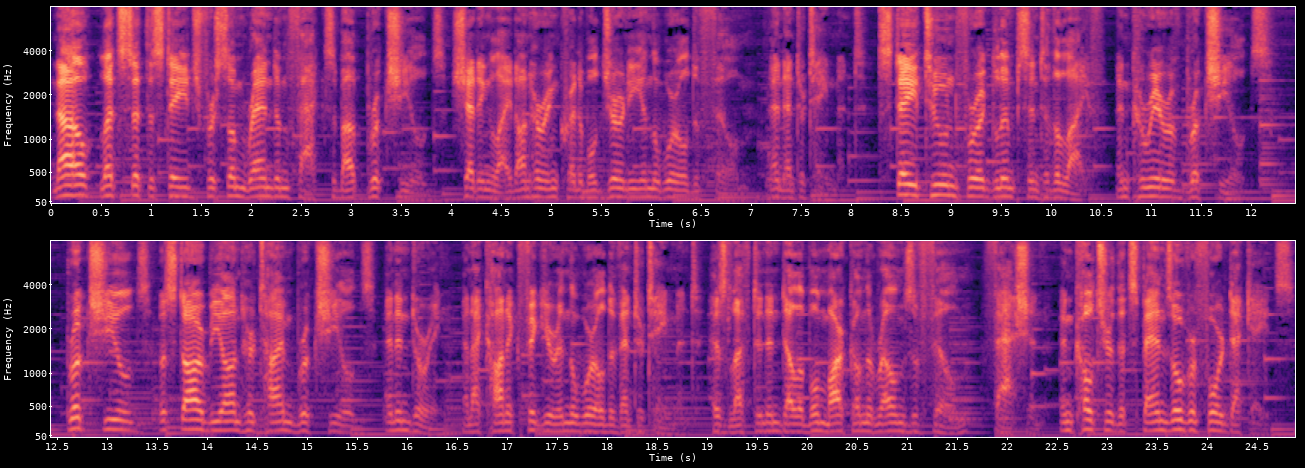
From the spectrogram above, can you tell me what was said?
Now, let's set the stage for some random facts about Brooke Shields, shedding light on her incredible journey in the world of film and entertainment. Stay tuned for a glimpse into the life and career of Brooke Shields. Brooke Shields, a star beyond her time, Brooke Shields, an enduring, an iconic figure in the world of entertainment, has left an indelible mark on the realms of film, fashion, and culture that spans over four decades.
